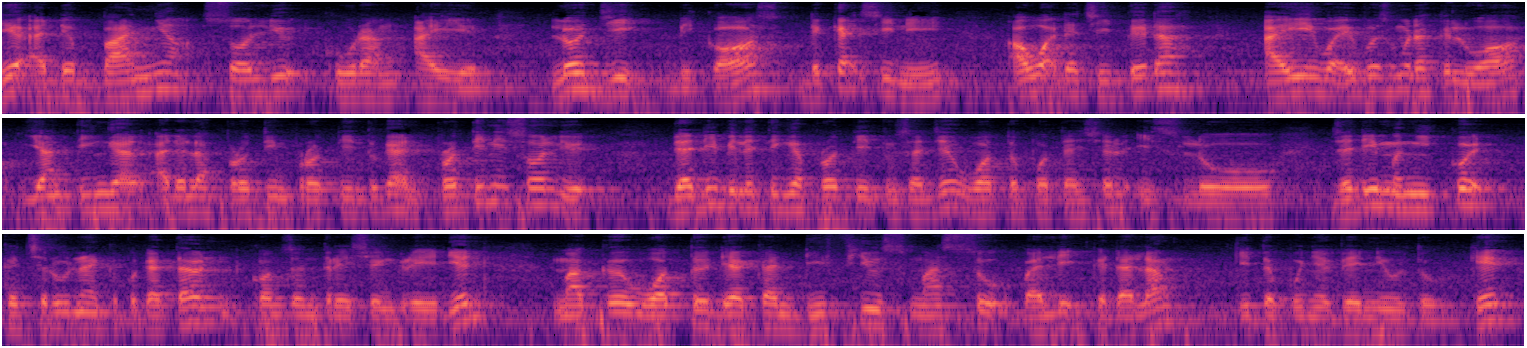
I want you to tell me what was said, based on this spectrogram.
dia ada banyak solute kurang air. Logic because dekat sini awak dah cerita dah air whatever semua dah keluar yang tinggal adalah protein-protein tu kan. Protein ni solute. Jadi bila tinggal protein tu saja water potential is low. Jadi mengikut kecerunan kepekatan concentration gradient maka water dia akan diffuse masuk balik ke dalam kita punya venule tu. Okay?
